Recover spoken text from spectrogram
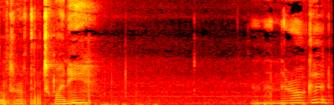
filter of the 20 and then they're all good.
